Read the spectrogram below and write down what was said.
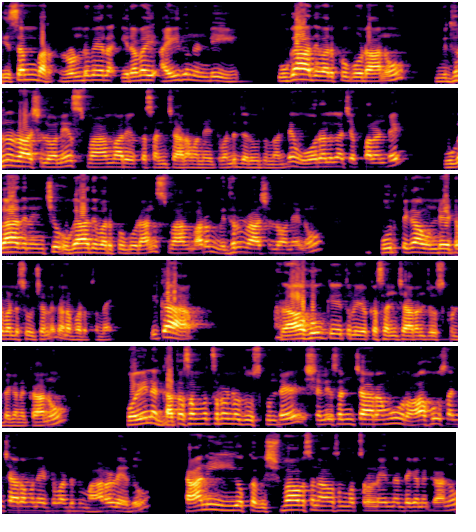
డిసెంబర్ రెండు వేల ఇరవై ఐదు నుండి ఉగాది వరకు కూడాను మిథున రాశిలోనే స్వామివారి యొక్క సంచారం అనేటువంటి జరుగుతుంది. అంటే ఓవరాల్గా చెప్పాలంటే ఉగాది నుంచి ఉగాది వరకు కూడా స్వామివారు మిథున రాశిలోనేను పూర్తిగా ఉండేటువంటి సూచనలు కనపడుతున్నాయి. ఇక రాహుకేతుల యొక్క సంచారం చూసుకుంటే కనుకను పోయిన గత సంవత్సరంలో చూసుకుంటే శని సంచారము రాహు సంచారం అనేటువంటిది మారలేదు. కానీ ఈ యొక్క విశ్వావసనామ సంవత్సరంలో ఏంటంటే కనుకను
